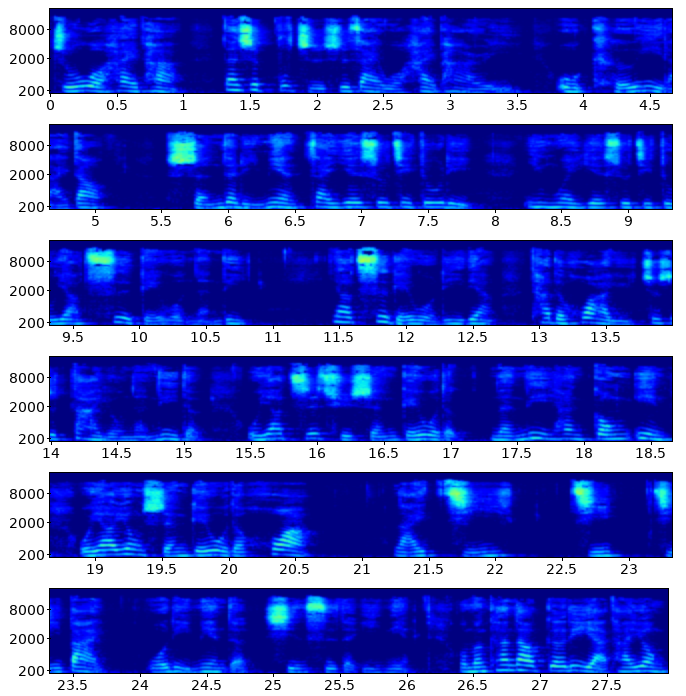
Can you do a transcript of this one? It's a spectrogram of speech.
主，我害怕，但是不只是在我害怕而已，我可以来到神的里面，在耶稣基督里，因为耶稣基督要赐给我能力，要赐给我力量，他的话语就是大有能力的。我要支取神给我的能力和供应，我要用神给我的话来击击击败我里面的心思的意念。我们看到歌利亚，他用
